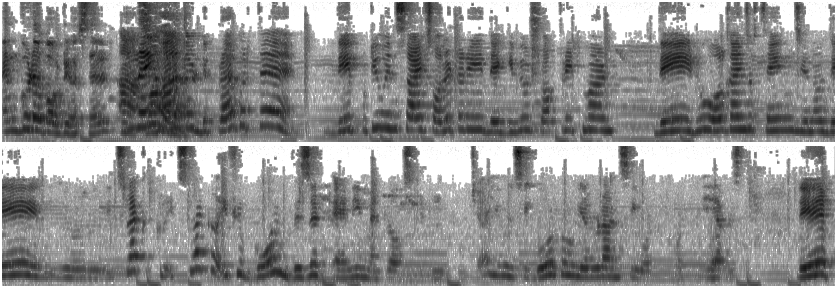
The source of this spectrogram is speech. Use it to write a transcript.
and good about yourself ah, uh, They deprive करते they put you inside solitary they give you shock treatment they do all kinds of things you know they it's like it's like a, if you go and visit any mental hospital Pooja you will see go to Yerwada and see what what, yeah. what is they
